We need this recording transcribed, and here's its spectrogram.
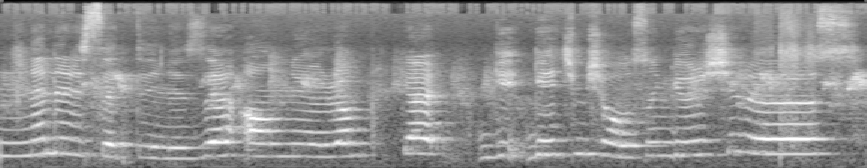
neler hissettiğinizi anlıyorum. Ge- geçmiş olsun. Görüşürüz.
